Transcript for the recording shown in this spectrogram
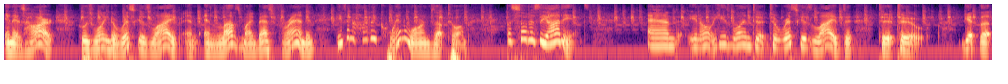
in his heart who's willing to risk his life and, and loves my best friend. And even Harley Quinn warms up to him. But so does the audience. And, you know, he's willing to, to risk his life to, to, to get the,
